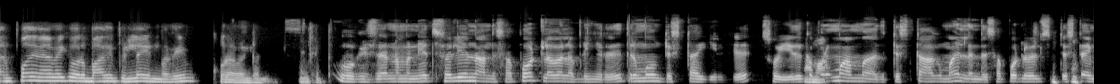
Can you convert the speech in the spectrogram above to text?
தற்போதைய நிலைமைக்கு ஒரு பாதிப்பு இல்லை என்பதையும் கூற வேண்டும். ஓகே சார் நம்ம நேற்று சொல்லியிருந்த அந்த சப்போர்ட் லெவல் அப்படிங்கிறது திரும்பவும் டெஸ்ட் ஆகியிருக்கு. ஸோ இதுக்கப்புறமா நம்ம அது டெஸ்ட் ஆகுமா? இல்லை இந்த சப்போர்ட் லெவல்ஸ் டெஸ்ட் ஆகி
